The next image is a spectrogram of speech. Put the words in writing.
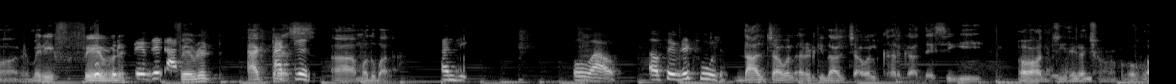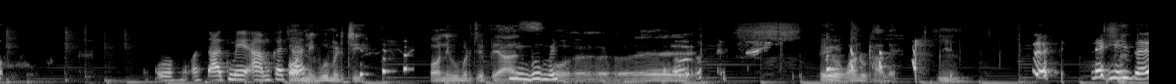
और मेरी फेवरेट फेवरेट एक्ट्रेस मधुबाला। हाँ जी। ओ वाओ फेवरेट फ़ूड दाल चावल अरहर की दाल चावल घर का देसी घी और जीरे का छौंक। ओह और साथ में आम का चाट? और नींबू मिर्ची। और नींबू मिर्ची प्याज। नींबू मिर्ची। भगवान उठा ले। हम्म। नहीं नहीं सर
